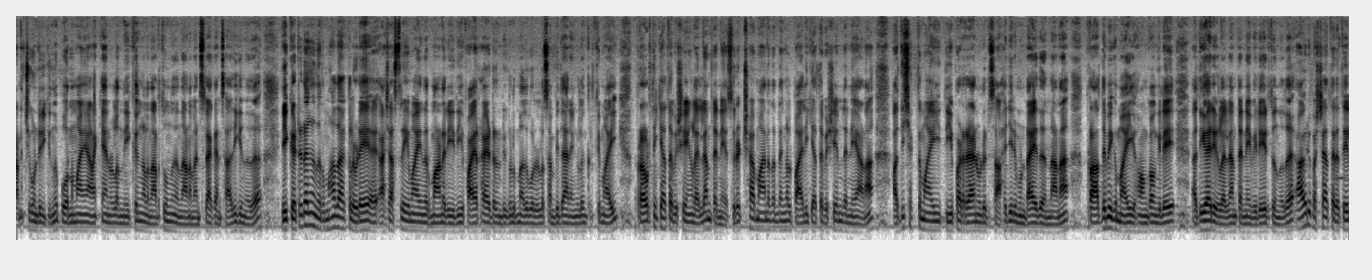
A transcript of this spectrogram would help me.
അണച്ചുകൊണ്ടിരിക്കുന്നു. പൂർണമായി അണയ്ക്കാനുള്ള നീക്കങ്ങൾ നടത്തുന്നു എന്നാണ് മനസ്സിലാക്കാൻ സാധിക്കുന്നത്. ഈ കെട്ടിടങ്ങൾ നിർമ്മാതാക്കളുടെ അശാസ്ത്രീയമായ നിർമ്മാണ രീതി ഫയർ ഹൈഡ്രന്റുകളും അതുപോലുള്ള സംവിധാനങ്ങളും കൃത്യമായി പ്രവർത്തിക്കാത്ത വിഷയങ്ങളെല്ലാം തന്നെ സുരക്ഷാ മാനദണ്ഡങ്ങൾ പാലിക്കാത്ത വിഷയം തന്നെയാണ് അതിശക്തമായി തീ പടരാനുള്ളൊരു സാഹചര്യം ഉണ്ടായത് എന്നാണ് പ്രാഥമികമായി ഹോങ്കോങ്ങിലെ അധികാരികളെല്ലാം തന്നെ വിലയിരുത്തുന്നത്. ആ ഒരു പശ്ചാത്തലത്തിൽ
